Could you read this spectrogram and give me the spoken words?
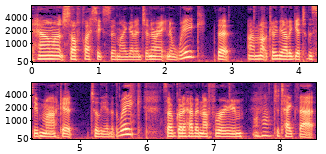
how much soft plastics am I going to generate in a week that I'm not going to be able to get to the supermarket till the end of the week. So I've got to have enough room mm-hmm. to take that.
